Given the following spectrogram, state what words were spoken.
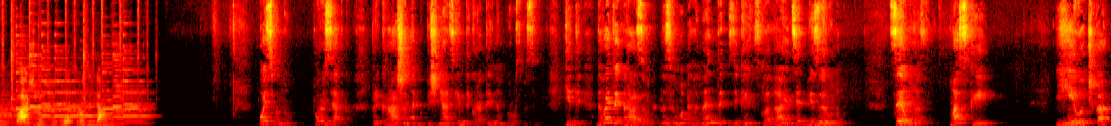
уважно його розглянемо. Ось воно, поросятка, прикрашене опішнянським декоративним розписом. Діти, давайте візерунок. Це у нас маски, гілочка,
